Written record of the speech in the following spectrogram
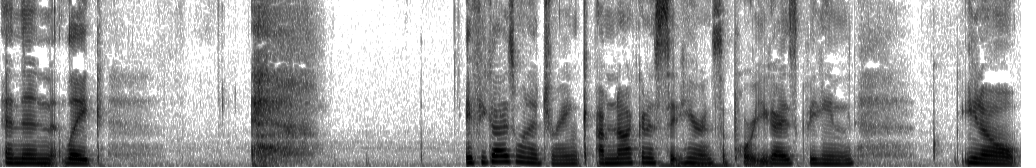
And then like if you guys want to drink, I'm not going to sit here and support you guys being, you know,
